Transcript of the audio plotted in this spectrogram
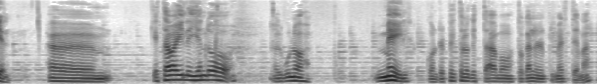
Bien. Em, estaba ahí leyendo algunos mails con respecto a lo que estábamos tocando en el primer tema.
